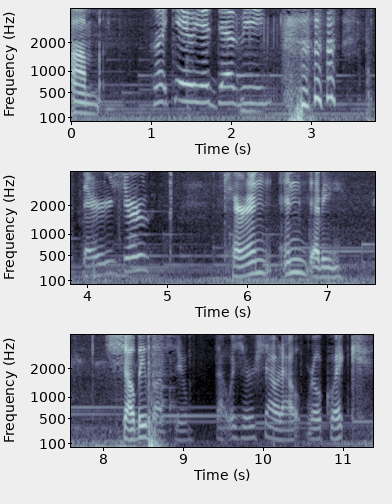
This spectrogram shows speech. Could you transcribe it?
Um. Hi, Carrie and Debbie. There's your Karen and Debbie. Shelby loves you. That was your shout out, real quick.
